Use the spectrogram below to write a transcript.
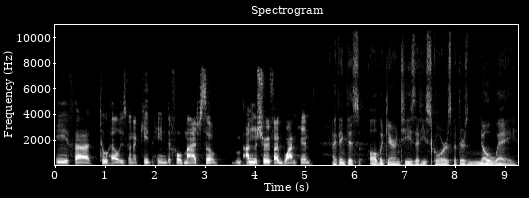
if uh, Tuchel is gonna keep him the full match. So I'm not sure if I want him. I think this all but guarantees that he scores, but there's no way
